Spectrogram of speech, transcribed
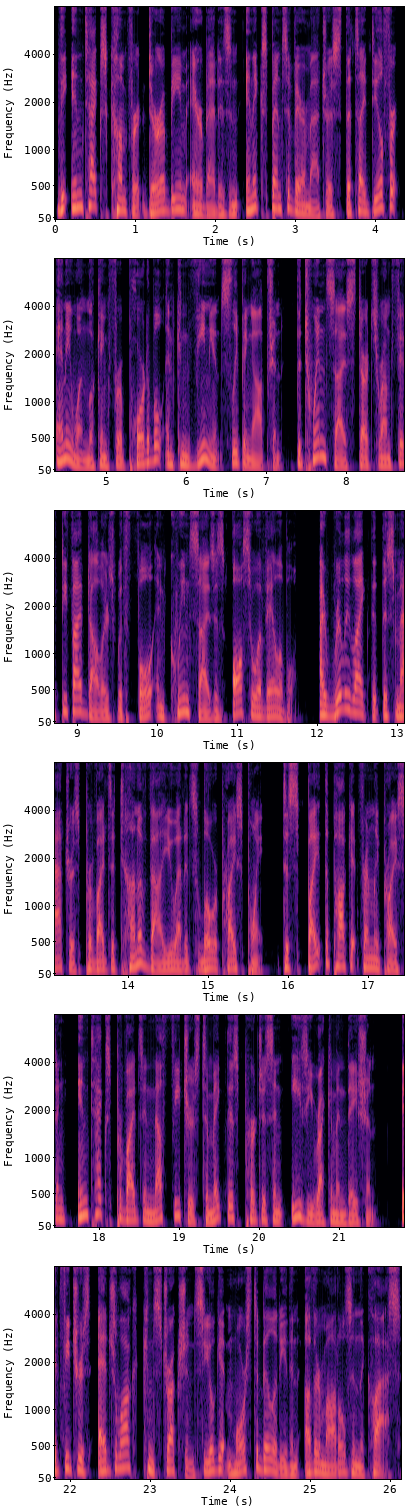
The Intex Comfort DuraBeam Airbed is an inexpensive air mattress that's ideal for anyone looking for a portable and convenient sleeping option. The twin size starts around $55 with full and queen sizes also available. I really like that this mattress provides a ton of value at its lower price point. Despite the pocket friendly pricing, Intex provides enough features to make this purchase an easy recommendation. It features edge lock construction so you'll get more stability than other models in the class.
